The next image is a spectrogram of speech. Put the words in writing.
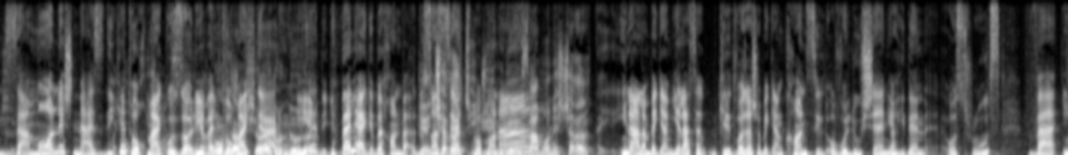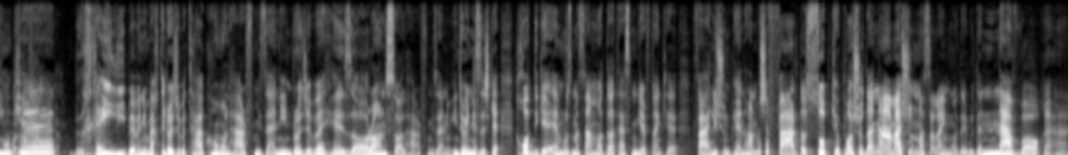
زمانش نزدیک تخمک گذاریه ولی تخمک درونیه دیگه. ولی اگه بخوان یعنی دوستان search بکنن زمانش چقدر؟ اینو الان بگم. یه لحظه کلید واژه‌شو بگم. concealed ovulation یا hidden estrus و اینکه خیلی ببینیم وقتی راجع به تکامل حرف می‌زنیم راجع به هزاران سال حرف می‌زنیم. اینطوری نیستش که خب دیگه امروز مثلا ماده تصمیم گرفتن که فحلیشون پنهان باشه فردا صبح که پا شدن همشون مثلا این مدل بوده. نه واقعا.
